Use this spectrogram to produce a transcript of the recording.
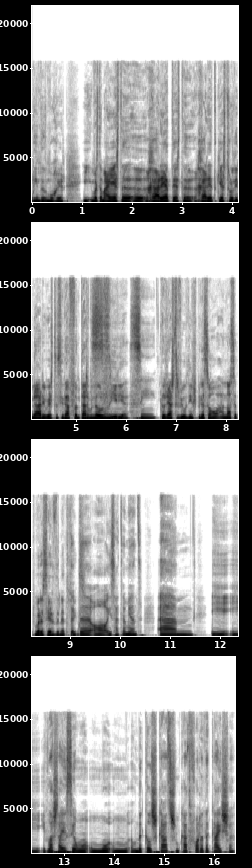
linda de morrer. E, mas também há esta uh, rarete, esta rarete que é extraordinário, esta cidade fantasma na Lesíria, sim. que aliás serviu de inspiração à nossa primeira série da Netflix. De, de, oh, exatamente. Um, e, e, e, lá está, esse é um, um, um, um daqueles casos um bocado fora da caixa.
